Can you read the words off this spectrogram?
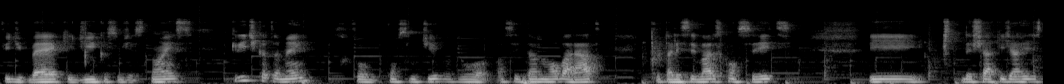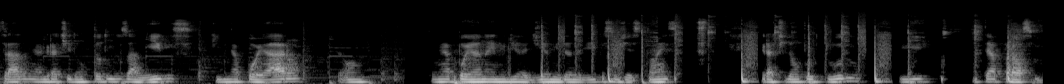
feedback, dicas, sugestões, crítica também. Se for construtivo, eu vou aceitar no mal barato, fortalecer vários conceitos. E deixar aqui já registrado minha gratidão a todos meus amigos que me apoiaram. Então, estão me apoiando aí no dia a dia, me dando dicas, sugestões. Gratidão por tudo e até a próxima.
